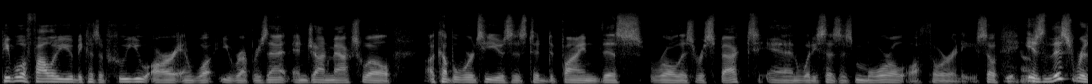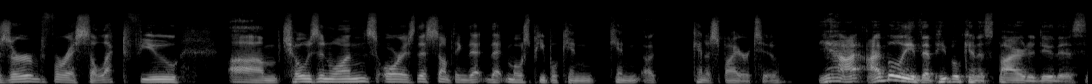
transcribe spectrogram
people will follow you because of who you are and what you represent. And John Maxwell, a couple words he uses to define this role is respect, and what he says is moral authority. So Yeah. is this reserved for a select few? Um chosen ones or is this something that that most people can can uh, can aspire to Yeah, I, I believe that people can aspire to do this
